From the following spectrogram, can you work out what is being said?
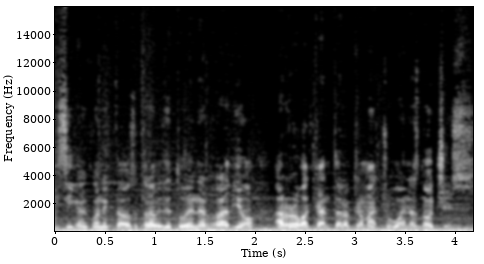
y sigan conectados a través de tu DN Radio, arroba Cántalo Camacho. Buenas noches.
